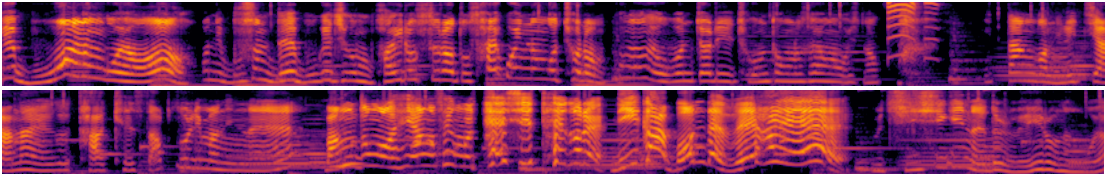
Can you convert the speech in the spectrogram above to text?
얘 뭐 하는 거야? 아니 무슨 내 목에 지금 바이러스라도 살고 있는 것처럼 구멍에 5번짜리 저금통으로 사용하고 있어. 이딴 건 읽지 않아요. 이거 다 개 쌉소리만 있네. 망둥어 해양생물 해시태그를 네가 뭔데 왜 해? 왜 지식인 애들 왜 이러는 거야?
